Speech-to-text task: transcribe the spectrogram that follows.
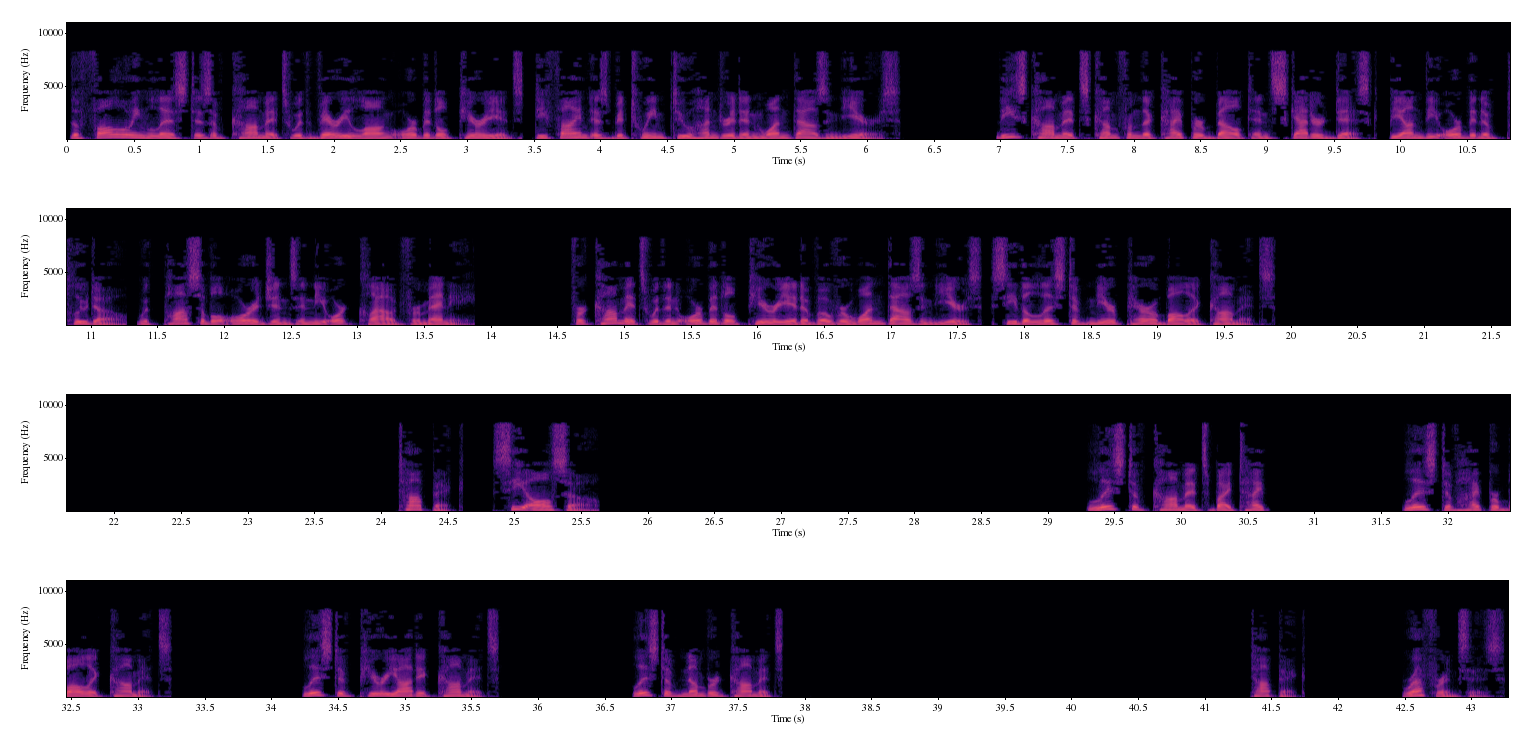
The following list is of comets with very long orbital periods, defined as between 200 and 1000 years. These comets come from the Kuiper belt and scattered disk, beyond the orbit of Pluto, with possible origins in the Oort cloud for many. For comets with an orbital period of over 1000 years, see the list of near-parabolic comets. See also List of comets by type. List of hyperbolic comets. List of periodic comets. List of numbered comets. References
